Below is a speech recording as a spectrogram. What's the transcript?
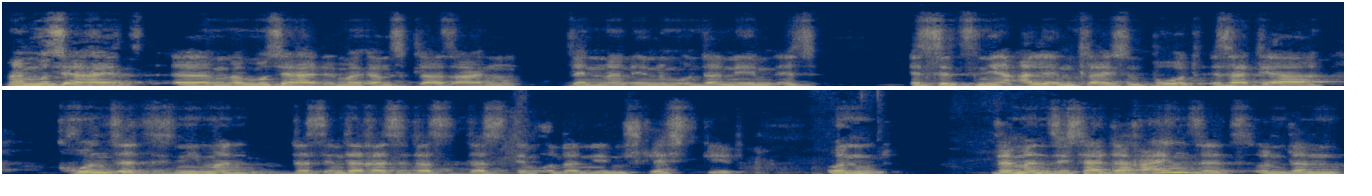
man muss ja halt, äh, man muss ja halt immer ganz klar sagen, wenn man in einem Unternehmen ist, es sitzen ja alle im gleichen Boot. Es hat ja grundsätzlich niemand das Interesse, dass, dass dem Unternehmen schlecht geht. Und wenn man sich halt da reinsetzt und dann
